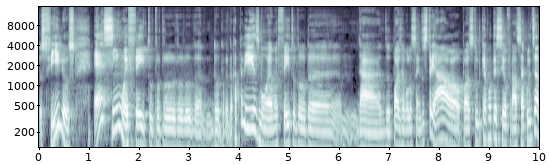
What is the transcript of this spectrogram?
os filhos é sim um efeito do, do, do, do, do capitalismo, é um efeito do, do, da, do pós-revolução industrial, pós tudo que aconteceu no final do século XIX,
